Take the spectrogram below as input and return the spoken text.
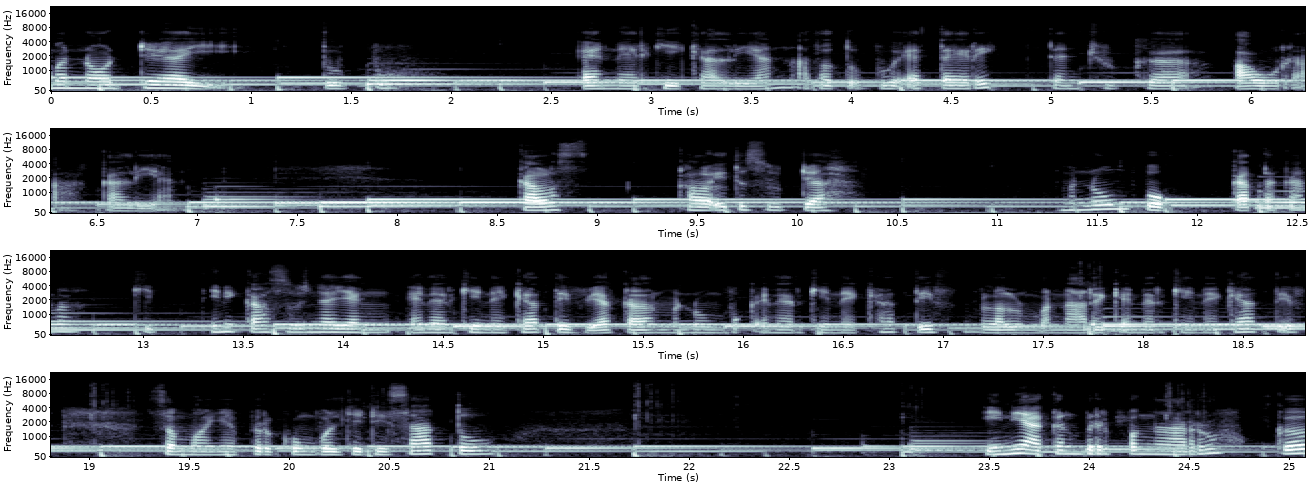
menodai tubuh energi kalian atau tubuh eterik dan juga aura kalian. Kalau kalau itu sudah menumpuk, katakanlah ini kasusnya yang energi negatif ya, kalian menumpuk energi negatif lalu menarik energi negatif, semuanya berkumpul jadi satu. Ini akan berpengaruh ke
